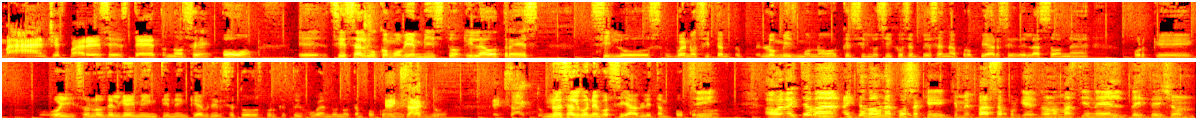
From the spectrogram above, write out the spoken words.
manches, parece este, no sé. O eh, si es algo como bien visto. Y la otra es si los, bueno, si lo mismo, ¿no? Que si los hijos empiezan a apropiarse de la zona porque, oye, son los del gaming, tienen que abrirse todos porque estoy jugando, no, tampoco. Exacto, no es algo, exacto. No es algo negociable tampoco. Sí. Ahora, ahí te va, ahí te va una cosa que, que me pasa, porque no nomás tiene el PlayStation,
